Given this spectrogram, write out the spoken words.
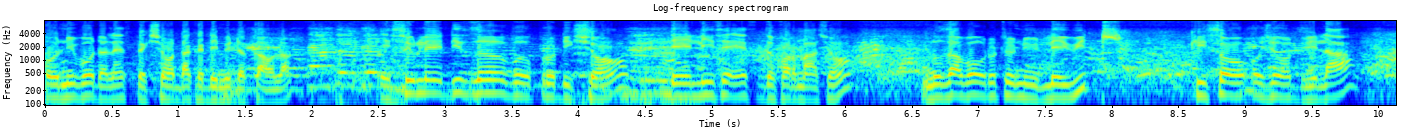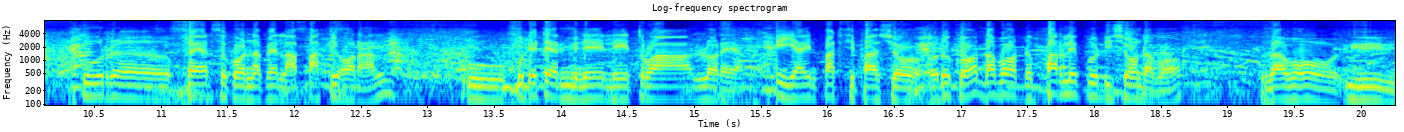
au niveau de l'inspection d'académie de Kaola. Et sur les 19 productions des lycées de formation, nous avons retenu les 8 qui sont aujourd'hui là pour euh, faire ce qu'on appelle la partie orale ou pour déterminer les trois lauréats. Il y a une participation record, d'abord par les productions d'abord. Nous avons, eu,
